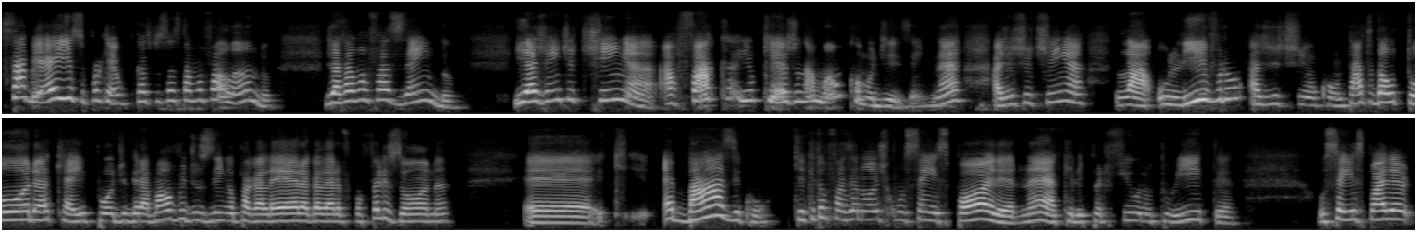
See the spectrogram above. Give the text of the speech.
sabe? É isso, porque, porque as pessoas estavam falando, já estavam fazendo. E a gente tinha a faca e o queijo na mão, como dizem, né? A gente tinha lá o livro, a gente tinha o contato da autora, que aí pôde gravar o videozinho para a galera, a galera ficou felizona. É, é básico. O que estão fazendo hoje com sem spoiler, né? Aquele perfil no Twitter. O sem spoiler,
